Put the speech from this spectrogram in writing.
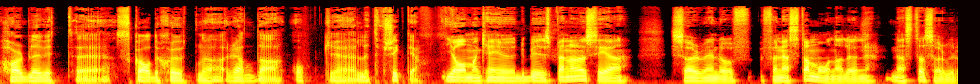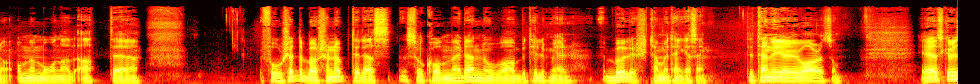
har blivit eh, skadeskjutna, rädda och eh, lite försiktiga. Ja, man kan ju, det blir spännande att se serven då för nästa månad, eller nästa server då, om en månad, att eh, fortsätter börsen upp till dess så kommer den nog vara betydligt mer bullish kan man tänka sig. Det tenderar ju att vara så. Eh, ska vi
